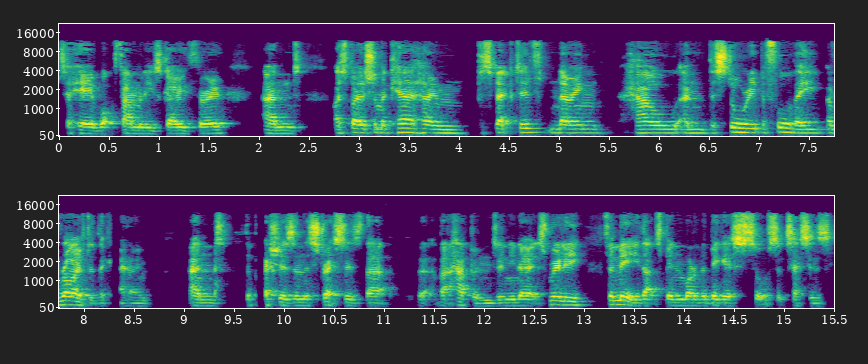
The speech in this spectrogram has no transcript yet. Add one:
to hear what families go through, and I suppose from a care home perspective, knowing how and the story before they arrived at the care home and the pressures and the stresses that that, that happened. And you know, it's really for me that's been one of the biggest sort of successes.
